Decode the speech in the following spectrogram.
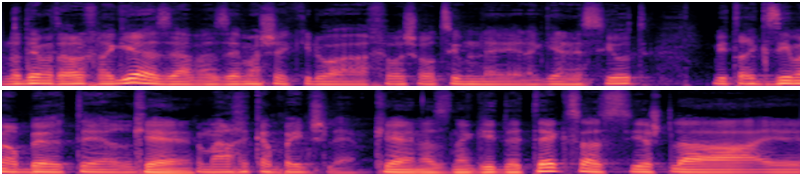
לא יודע אם אתה הולך להגיע לזה, אבל זה מה שכאילו החבר'ה שרוצים להגיע לנשיאות, מתרכזים הרבה יותר כן. במהלך הקמפיין שלהם. כן, אז נגיד לטקסס יש לה, אה,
